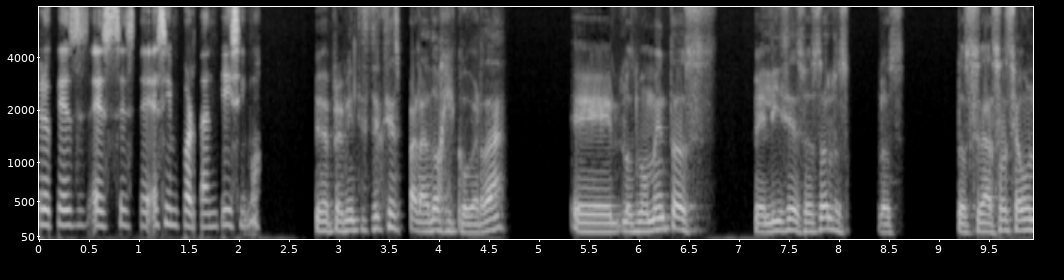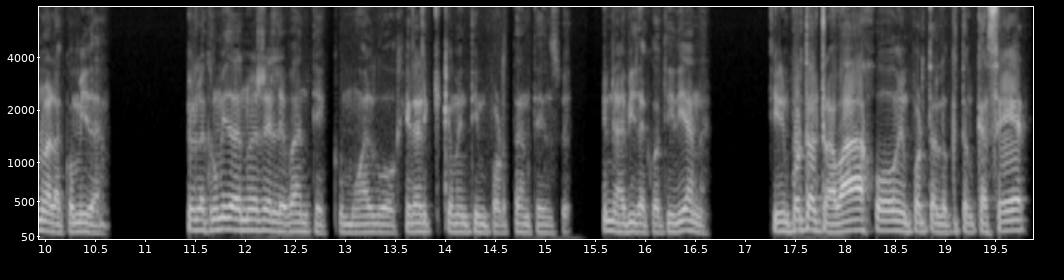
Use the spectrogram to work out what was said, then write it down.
creo que es, es, este, es importantísimo. Si me permites, es que es paradójico, ¿verdad? Eh, los momentos felices o eso los, los, los asocia uno a la comida. Pero la comida no es relevante como algo jerárquicamente importante en, su, en la vida cotidiana. Si importa el trabajo, importa lo que tengo que hacer,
